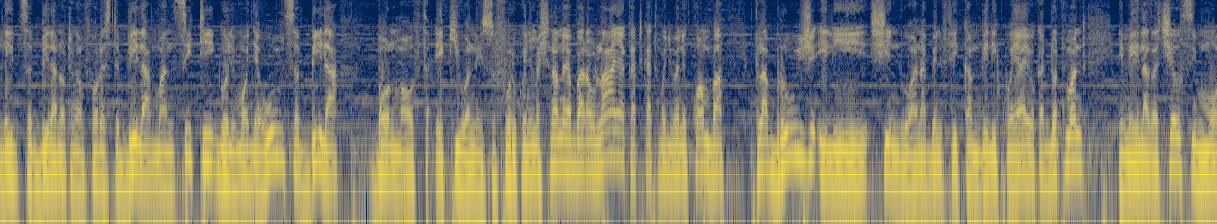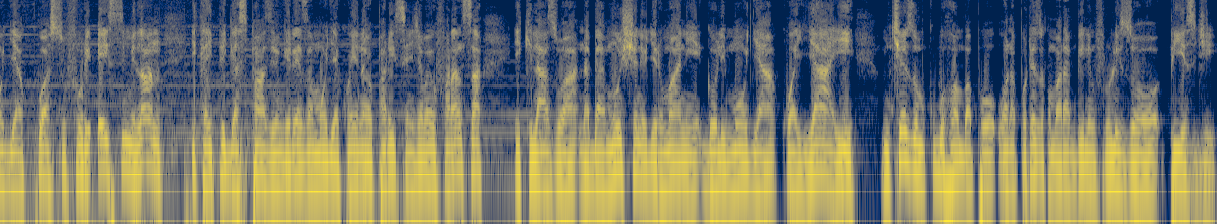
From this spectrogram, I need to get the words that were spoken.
Leeds bila, Nottingham Forest bila, Man City goli moja, Wolves bila, Bournemouth ikiwa ni sufuri. Kwenye mashindano ya bara Ulaya katikati mwa juma ni kwamba Club Brugge ilishindwa na Benfica mbili kwa yai, wakati Dortmund imeilaza Chelsea moja kwa sufuri. AC Milan ikaipiga Spurs ya Uingereza moja kwa nayo Paris Saint-Germain Ufaransa ikilazwa na Bayern Munich ya Ujerumani goli moja kwa yai. Mchezo mkubwa ambapo wanapoteza kwa mara mbili mfululizo PSG.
